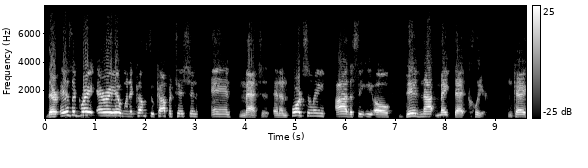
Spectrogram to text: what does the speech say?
there is a gray area when it comes to competition and matches. And unfortunately, I, the CEO, did not make that clear. Okay?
